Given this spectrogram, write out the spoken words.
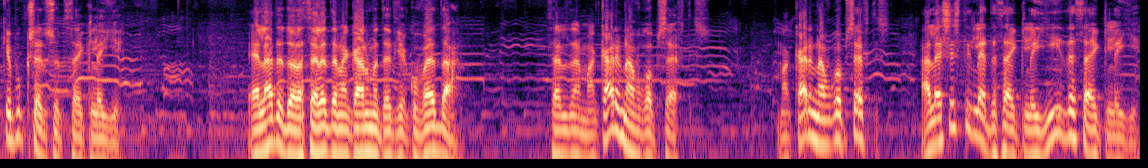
Και πού ξέρεις ότι θα εκλεγεί Ελάτε τώρα θέλετε να κάνουμε τέτοια κουβέντα; Θέλετε μακάρι να βγω ψεύτης. Μακάρι να βγω ψεύτης. Αλλά εσείς τι λέτε θα εκλεγεί ή δεν θα εκλεγεί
